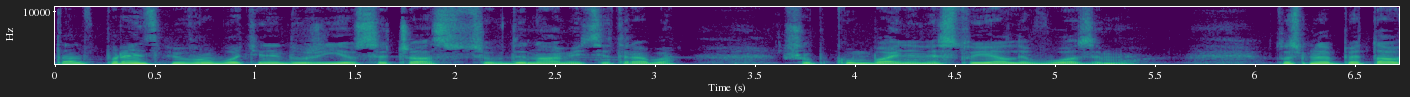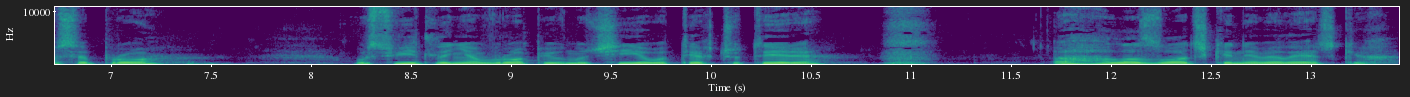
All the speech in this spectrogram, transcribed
Та, в принципі, в роботі не дуже є все час, все в динаміці треба, щоб комбайни не стояли, возимо. Хтось мене питався про освітлення в ропі вночі, от тих чотири глазочки невеличких.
